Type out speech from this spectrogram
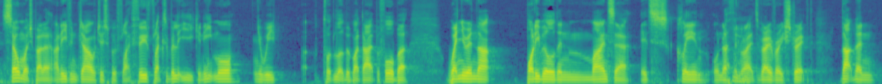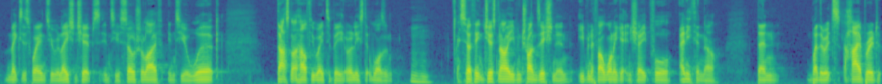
It's so much better. And even now just with like food flexibility, you can eat more. You know, we uh, talked a little bit about diet before, but when you're in that bodybuilding mindset, it's clean or nothing, mm. right? It's very, very strict. That then makes its way into your relationships, into your social life, into your work. That's not a healthy way to be, or at least it wasn't. Mm-hmm. So I think just now, even transitioning, even if I want to get in shape for anything now, then whether it's a hybrid,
